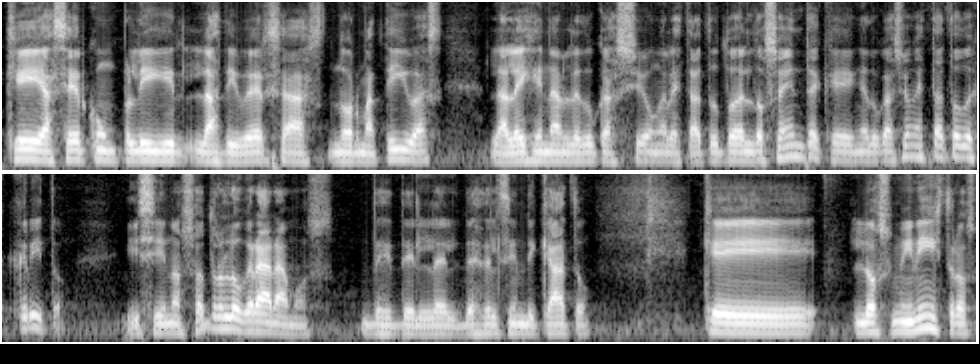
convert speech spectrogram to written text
que hacer cumplir las diversas normativas, la Ley General de Educación, el Estatuto del Docente, que en educación está todo escrito. Y si nosotros lográramos desde el, desde el sindicato que los ministros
